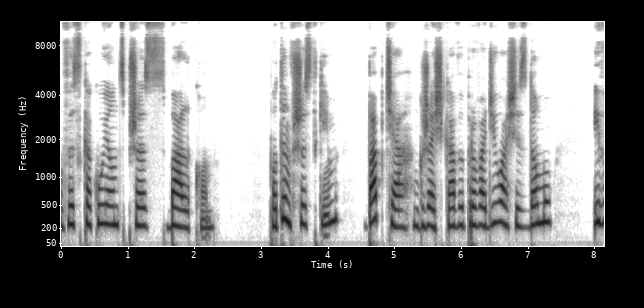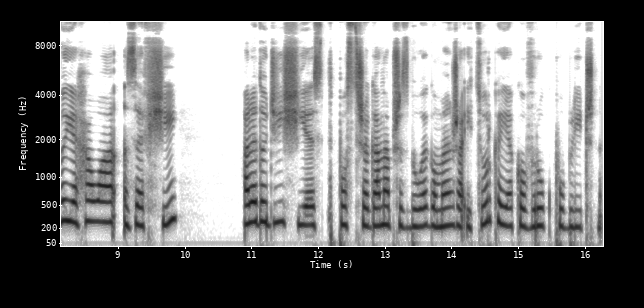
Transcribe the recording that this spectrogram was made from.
wyskakując przez balkon. Po tym wszystkim babcia Grześka wyprowadziła się z domu i wyjechała ze wsi, ale do dziś jest postrzegana przez byłego męża i córkę jako wróg publiczny,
